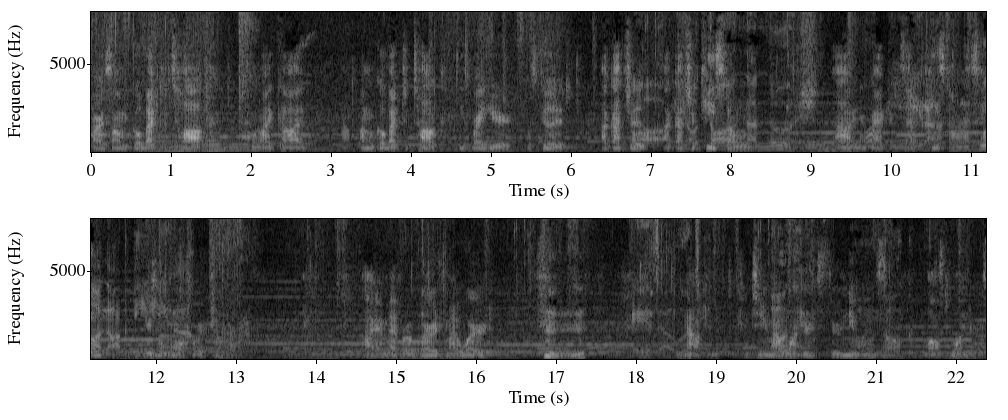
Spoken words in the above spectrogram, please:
All right, so I'm gonna go back to Tokk. Oh my god. I'm gonna go back to Tokk. He's right here. What's good? I got your I got your keystone. Ah, you're back. Is that a keystone I see? Here's no more for your trouble. I am ever a bird of my word. Hmm. Now I can continue my wanderings through new ones, lost wonders,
